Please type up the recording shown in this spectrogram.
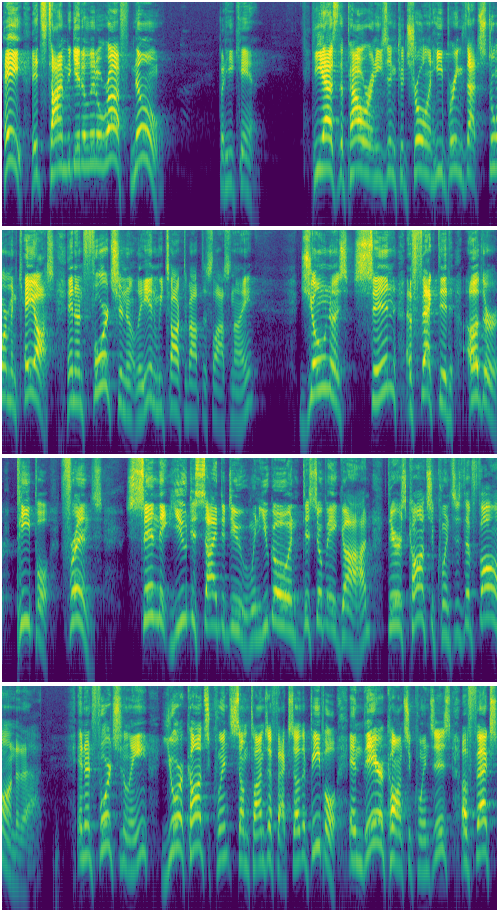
hey, it's time to get a little rough? No, but he can. He has the power and he's in control and he brings that storm and chaos. And unfortunately, and we talked about this last night, Jonah's sin affected other people. Friends, sin that you decide to do when you go and disobey God, there's consequences that fall onto that. And unfortunately, your consequence sometimes affects other people, and their consequences affects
